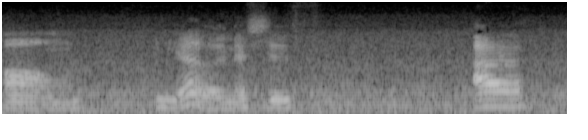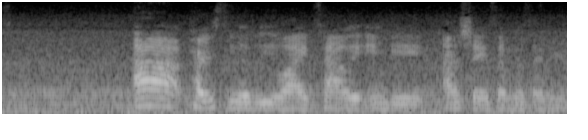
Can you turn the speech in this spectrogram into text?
Um, yeah, and that's just I I personally liked how it ended. I share seven oh seven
